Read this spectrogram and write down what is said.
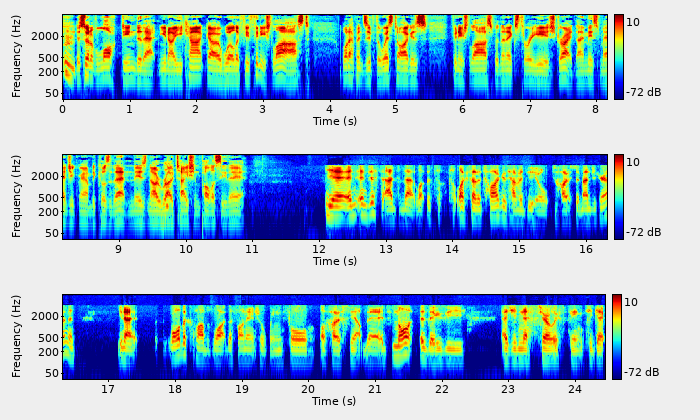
mm. they're sort of locked into that. You know, you can't go well if you finish last what happens if the West Tigers finish last for the next three years straight? They miss Magic Round because of that, and there's no mm-hmm. rotation policy there. Yeah, and, and just to add to that, like the, like I say, the Tigers have a deal to host at Magic Round, and you know, while the clubs like the financial windfall of hosting up there, it's not as easy as you'd necessarily think to get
